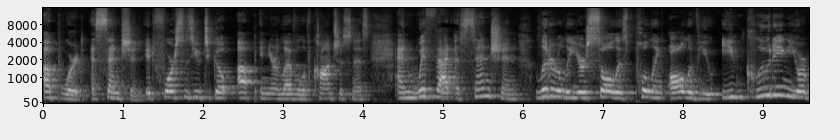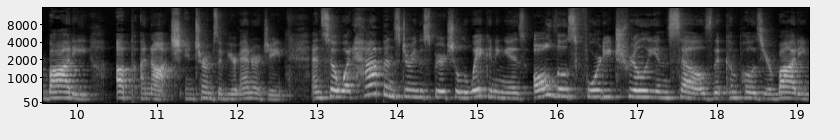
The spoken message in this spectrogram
upward ascension. It forces you to go up in your level of consciousness. And with that ascension, literally your soul is pulling all of you, including your body, up a notch in terms of your energy. And so, what happens during the spiritual awakening is all those 40 trillion cells that compose your body,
